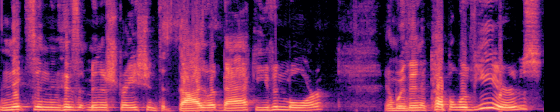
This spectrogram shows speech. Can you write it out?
Nixon and his administration to dial it back even more. And within a couple of years,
